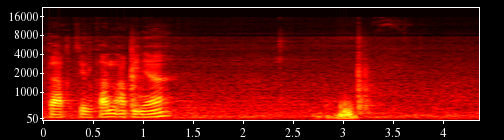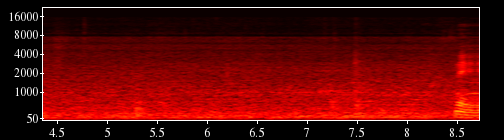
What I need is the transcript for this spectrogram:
kita kecilkan apinya. Nih,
